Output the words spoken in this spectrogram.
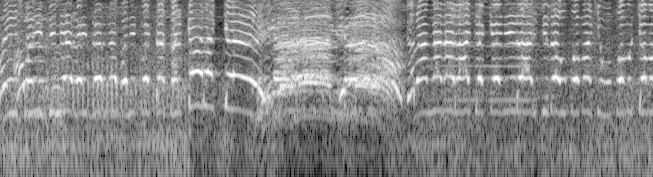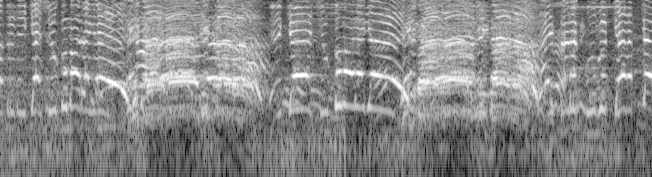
ರೈತರಿ ಜಿಲ್ಲೆ ರೈತರನ್ನ ಬಲಿ ಕೊಟ್ಟ ಸರ್ಕಾರಕ್ಕೆ ತೆಲಂಗಾಣ ರಾಜ್ಯಕ್ಕೆ ನೀರು ಹರಿಸಿದ ಉಪಮುಖ್ಯ ಉಪಮುಖ್ಯಮಂತ್ರಿ ಡಿ ಕೆ ಶಿವಕುಮಾರ್ಗೆ ಡಿ ಕೆ ಶಿವಕುಮಾರ್ಗೆ ರೈತರ ಕೂಗು ಕೇಳಕ್ಕೆ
